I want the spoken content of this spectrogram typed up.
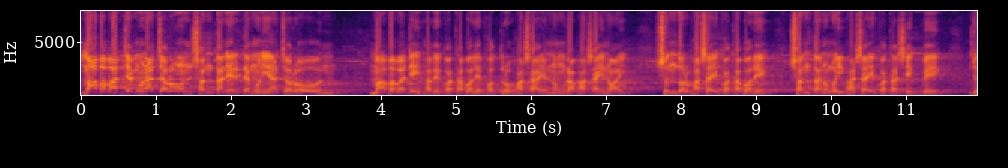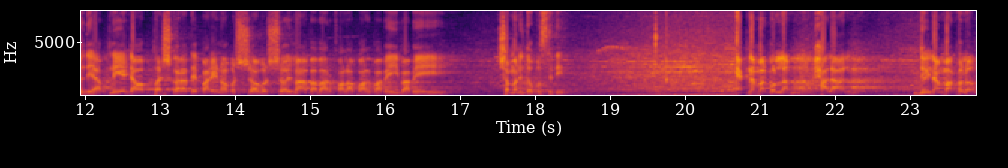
মা বাবার যেমন আচরণ, সন্তানের তেমনই আচরণ। মা বাবা যেইভাবে কথা বলে, ভদ্র ভাষায়, নোংরা ভাষায় নয়, সুন্দর ভাষায় কথা বলে, সন্তান ওই ভাষায় কথা শিখবে। যদি আপনি এটা অভ্যাস করাতে পারেন অবশ্যই অবশ্যই মা বাবার ফলাফল পাবেই পাবে। সম্মানিত উপস্থিতি। এক নাম্বার বললাম, হালাল। দুই নাম্বার হলো,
